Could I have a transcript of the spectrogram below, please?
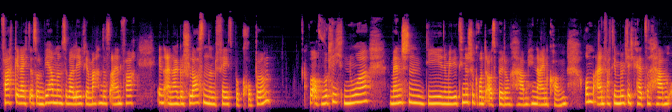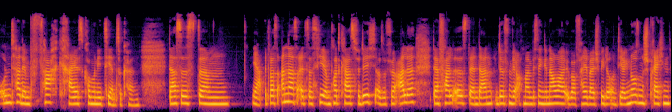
fachgerecht ist. Und wir haben uns überlegt, wir machen das einfach in einer geschlossenen Facebook-Gruppe wo auch wirklich nur Menschen, die eine medizinische Grundausbildung haben, hineinkommen, um einfach die Möglichkeit zu haben, unter dem Fachkreis kommunizieren zu können. Das ist ähm, ja, etwas anders, als das hier im Podcast für dich, also für alle der Fall ist, denn dann dürfen wir auch mal ein bisschen genauer über Fallbeispiele und Diagnosen sprechen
